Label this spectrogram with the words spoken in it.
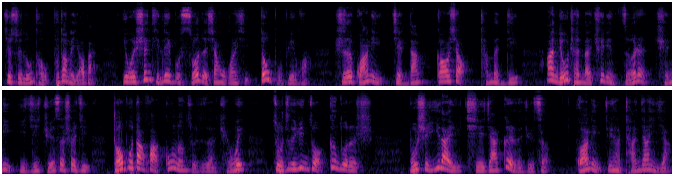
就随龙头不断的摇摆，因为身体内部所有的相互关系都不变化，使得管理简单、高效、成本低。按流程来确定责任、权利以及角色设计，逐步淡化功能组织的权威。组织的运作更多的是不是依赖于企业家个人的决策。管理就像长江一样，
